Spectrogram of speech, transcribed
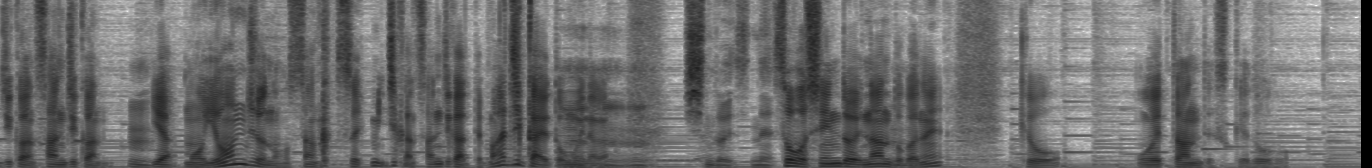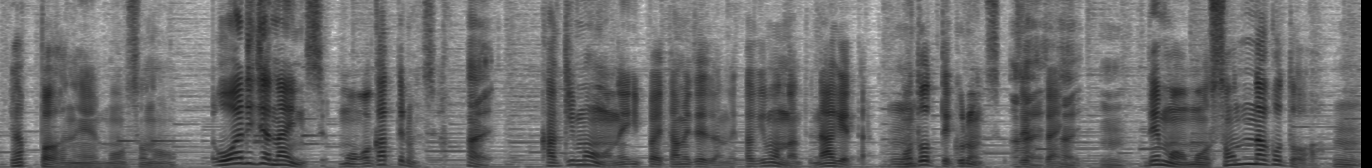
時間3時間、うんい、やもう40のおっさんが睡眠時間3時間ってマジかよと思いながら、うんうんうんしんどいですね。そうしんどいなんとかね、今日終えたんですけどやっぱねもうその終わりじゃないんですよもう分かってるんですよはい。書き物をねいっぱい貯めてたんで書き物なんて投げたらうん戻ってくるんですよ、絶対に、はい。はいうん。でももうそんなことはうん。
